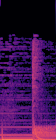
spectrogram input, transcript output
Bye.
